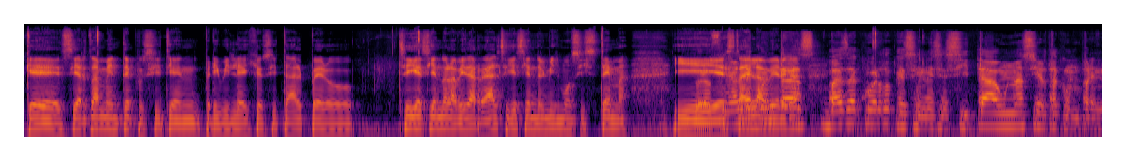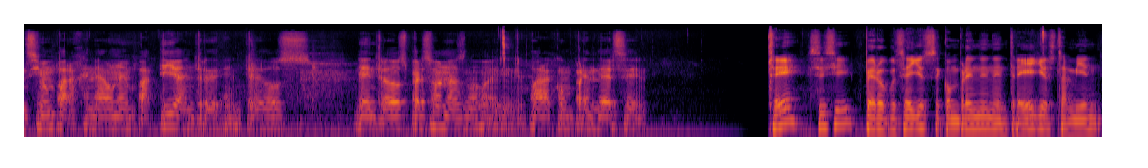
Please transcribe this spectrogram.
que ciertamente, pues, sí tienen privilegios y tal, pero sigue siendo la vida real, sigue siendo el mismo sistema. Y Pero al final está de de la verga. ¿Vas de acuerdo que se necesita una cierta comprensión para generar una empatía entre, entre dos de entre dos personas, ¿no? Eh, Para comprenderse. Sí, sí, sí, pero pues ellos se comprenden entre ellos también.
